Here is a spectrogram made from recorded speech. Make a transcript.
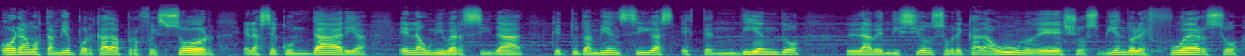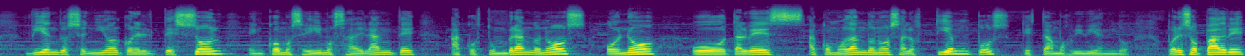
Oramos también por cada profesor en la secundaria, en la universidad, que tú también sigas extendiendo la bendición sobre cada uno de ellos, viendo el esfuerzo, viendo, Señor, con el tesón en cómo seguimos adelante, acostumbrándonos o no, o tal vez acomodándonos a los tiempos que estamos viviendo. Por eso, Padre,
